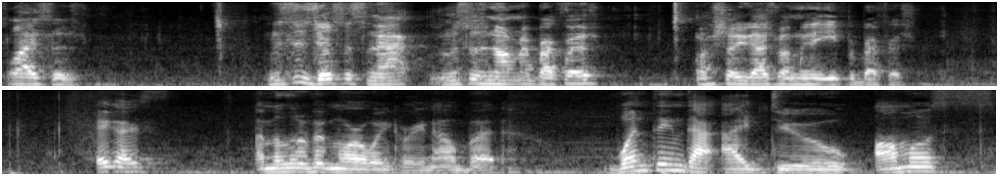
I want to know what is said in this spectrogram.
slices. This is just a snack. This is not my breakfast. I'll show you guys what I'm gonna eat for breakfast. Hey guys, I'm a little bit more awake right now, but one thing that I do almost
